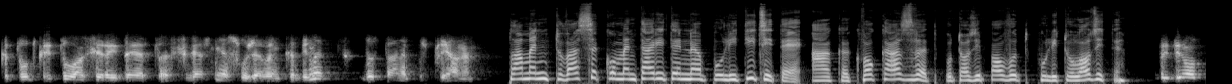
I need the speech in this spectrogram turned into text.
като открито лансира идеята сегашния служебен кабинет да стане постоянен. Пламен, това са коментарите на политиците. А какво казват по този повод политолозите? Един от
